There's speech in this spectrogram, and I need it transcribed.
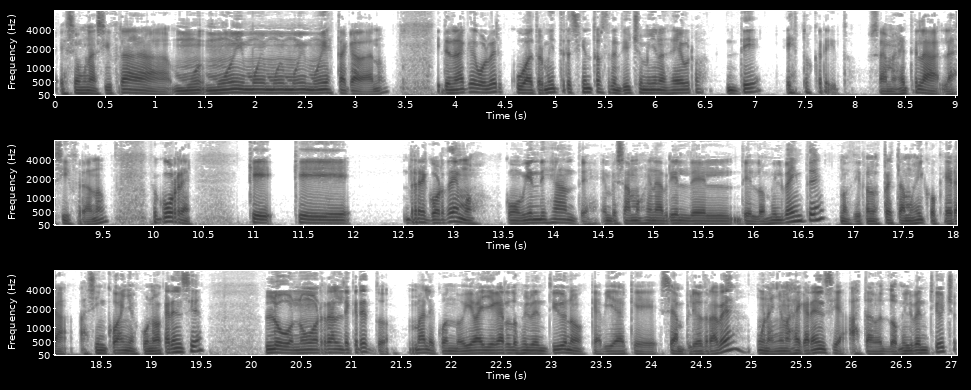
Esa es una cifra muy, muy, muy, muy, muy, muy destacada, ¿no? Y tendrá que devolver 4.338 millones de euros de estos créditos. O sea, imagínate la, la cifra, ¿no? ¿Qué ocurre? Que, que recordemos, como bien dije antes, empezamos en abril del, del 2020, nos dieron los préstamos ICO que era a cinco años con una carencia, luego nuevo Real Decreto, ¿vale? Cuando iba a llegar el 2021, que había que, se amplió otra vez, un año más de carencia hasta el 2028,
